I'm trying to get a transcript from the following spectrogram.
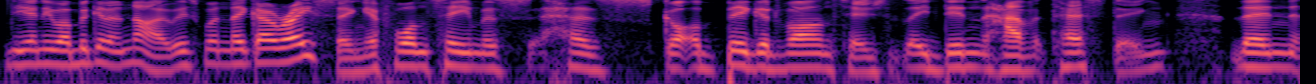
The only way we're going to know is when they go racing. If one team has has got a big advantage that they didn't have at testing, then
